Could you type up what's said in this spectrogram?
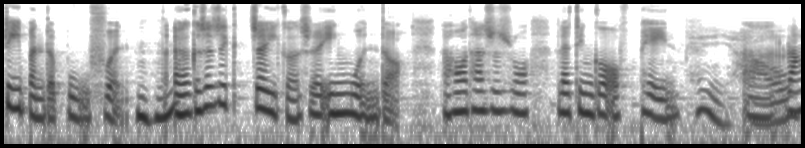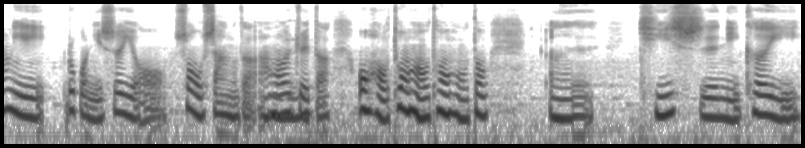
第一本的部分，嗯可是这这一个是英文的，然后他是说 letting go of pain，嘿，好，让你如果你是有受伤的，然后觉得哦好痛好痛好痛，嗯。其实你可以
